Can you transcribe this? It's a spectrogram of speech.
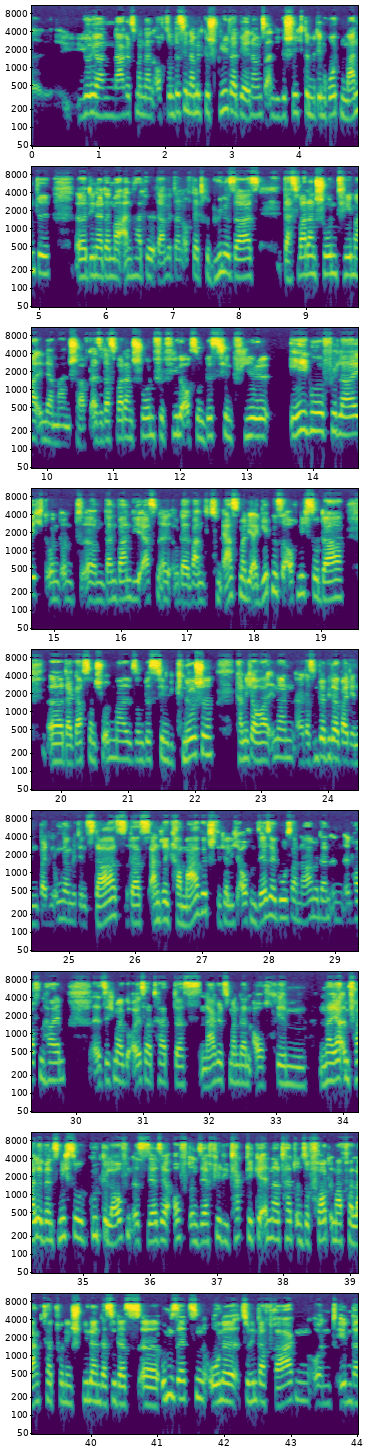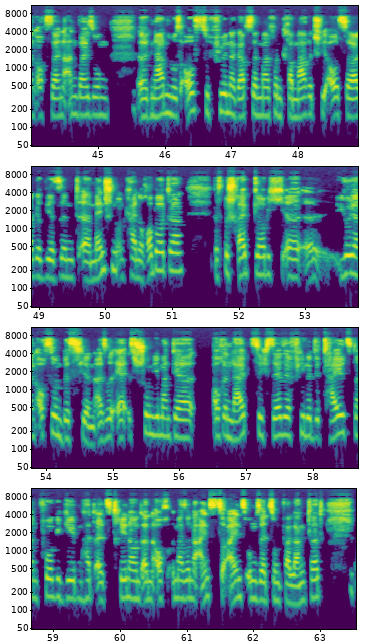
Julian Nagelsmann dann auch so ein bisschen damit gespielt hat. Wir erinnern uns an die Geschichte mit dem roten Mantel, äh, den er dann mal anhatte, damit dann auf der Tribüne saß. Das war dann schon ein Thema in der Mannschaft. Also das war dann schon für viele auch so ein bisschen viel Ego vielleicht und und ähm, dann waren die ersten äh, oder waren zum ersten Mal die Ergebnisse auch nicht so da. Äh, da gab es dann schon mal so ein bisschen die Knirsche. Kann mich auch erinnern, äh, da sind wir wieder bei den bei den Umgang mit den Stars, dass André Kramaric, sicherlich auch ein sehr sehr großer Name dann in, in Hoffenheim, äh, sich mal geäußert hat, dass Nagelsmann dann auch im naja, im Falle, wenn es nicht so gut gelaufen ist, sehr, sehr oft und sehr viel die Taktik geändert hat und sofort immer verlangt hat von den Spielern, dass sie das äh, umsetzen, ohne zu hinterfragen und eben dann auch seine Anweisungen äh, gnadenlos auszuführen. Da gab es dann mal von Kramaric die Aussage, wir sind äh, Menschen und keine Roboter. Das beschreibt, glaube ich, äh, äh, Julian auch so ein bisschen. Also er ist schon jemand, der auch in Leipzig sehr, sehr viele Details dann vorgegeben hat als Trainer und dann auch immer so eine eins zu eins Umsetzung verlangt hat.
